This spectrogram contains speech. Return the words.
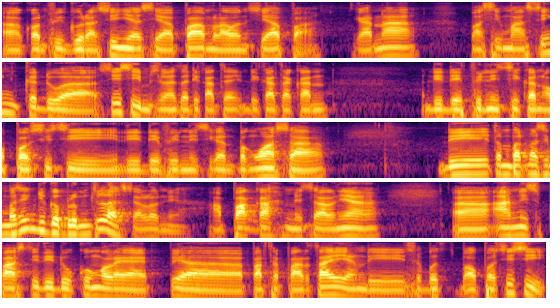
uh, konfigurasinya siapa melawan siapa, karena masing-masing kedua sisi, misalnya tadi kata, dikatakan didefinisikan oposisi, didefinisikan penguasa, di tempat masing-masing juga belum jelas calonnya. Apakah misalnya uh, Anies pasti didukung oleh ya, partai-partai yang disebut oposisi,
